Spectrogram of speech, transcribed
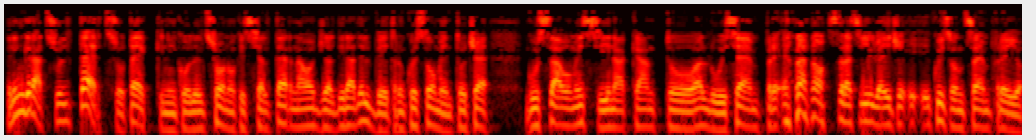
Ringrazio il terzo tecnico del suono che si alterna oggi al di là del vetro, in questo momento c'è Gustavo Messina, accanto a lui sempre la nostra Silvia, dice "E- e qui sono sempre io.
